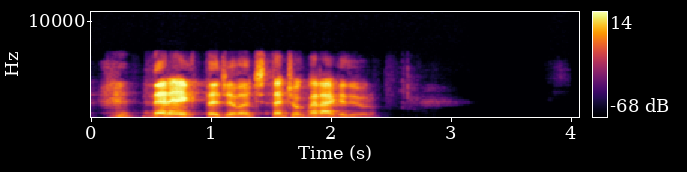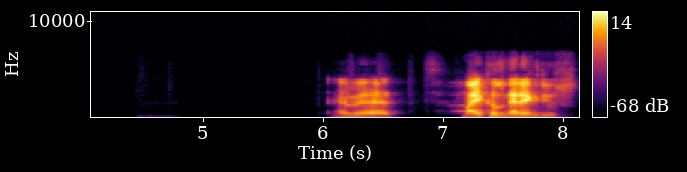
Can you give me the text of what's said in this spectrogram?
nereye gitti acaba? Cidden çok merak ediyorum. Evet. Michael nereye gidiyorsun?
